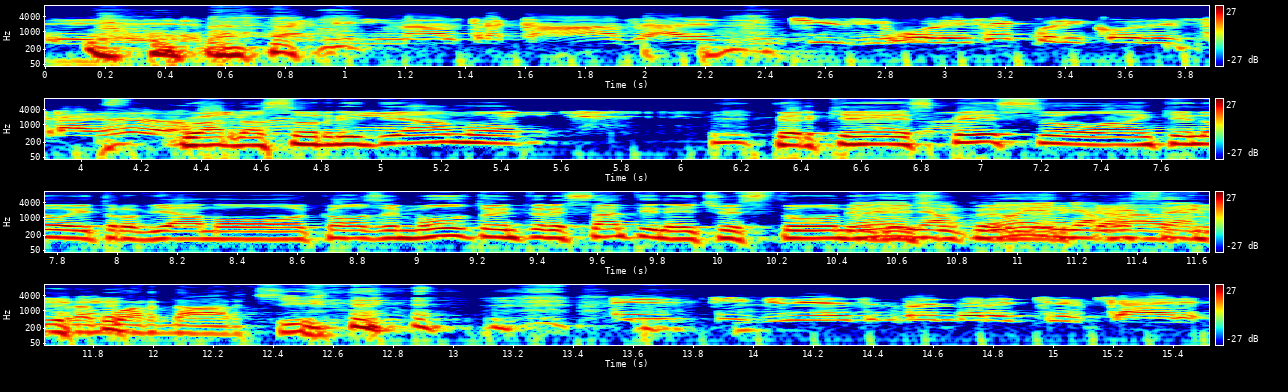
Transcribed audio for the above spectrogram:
eh, da parte di un'altra casa, incisione, sai quelle cose strane. Guarda, sorridiamo sì. perché Esatto. spesso anche noi troviamo cose molto interessanti nei cestoni Noi dei andiamo, noi supermercati. andiamo sempre a guardarci. Eh bisogna sempre andare a cercare.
